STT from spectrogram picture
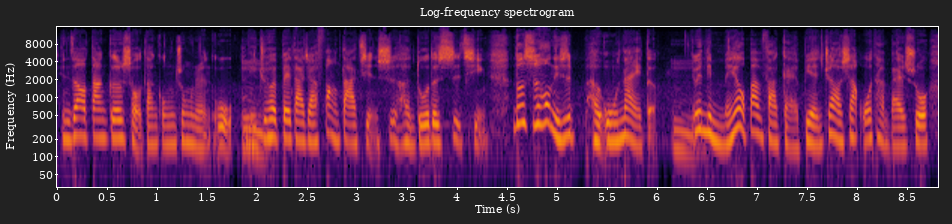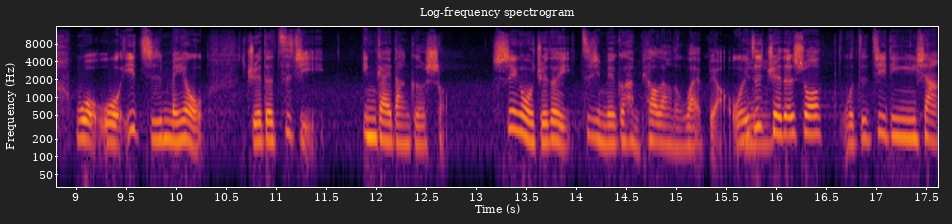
你知道，当歌手、当公众人物，你就会被大家放大检视很多的事情，很多时候你是很无奈的，因为你没有办法改变。就好像我坦白说，我我一直没有觉得自己应该当歌手。是因为我觉得自己没有一个很漂亮的外表，我一直觉得说我的既定印象，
